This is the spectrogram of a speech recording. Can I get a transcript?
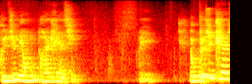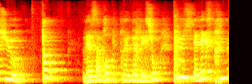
que Dieu met en nous par la création. Voyez Donc plus une créature tend vers sa propre perfection, plus elle exprime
